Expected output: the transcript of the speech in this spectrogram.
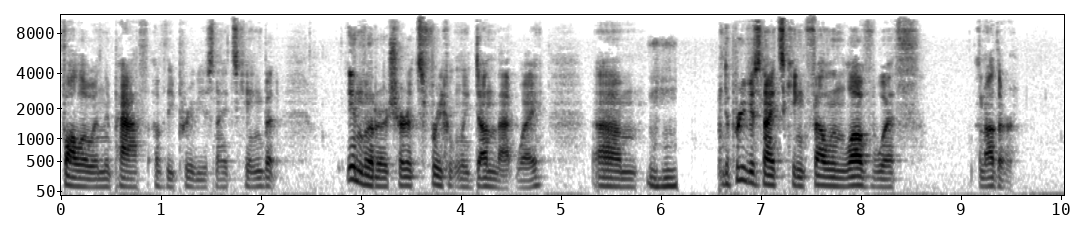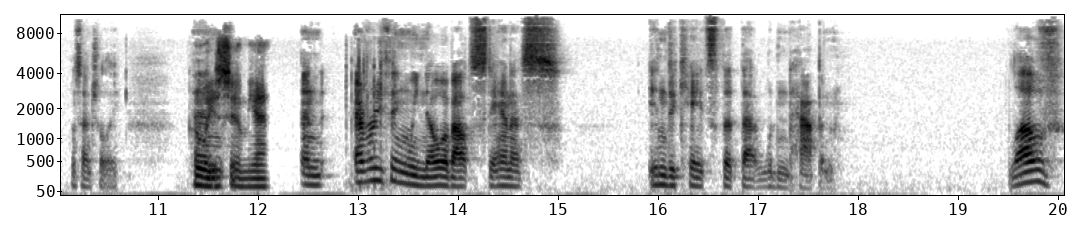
follow in the path of the previous Night's King, but in literature, it's frequently done that way. Um, Mhm. The previous Night's King fell in love with another, essentially, Who we assume, yeah. and everything we know about Stannis indicates that that wouldn't happen. Love,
